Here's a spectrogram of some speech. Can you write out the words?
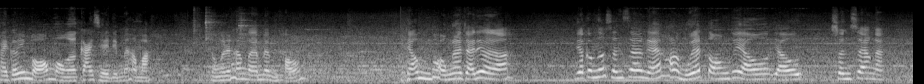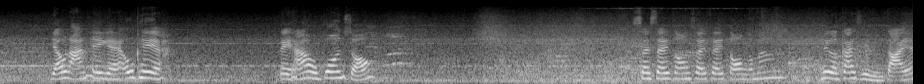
係嗰邊望一望個街市係點樣，係嘛？同我哋香港有咩唔同？有唔同嘅就係呢個啦，有咁多信箱嘅，可能每一檔都有有信箱啊，有冷氣嘅，OK 啊，地下好乾爽，細細檔細細檔咁樣，呢個街市唔大啊。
